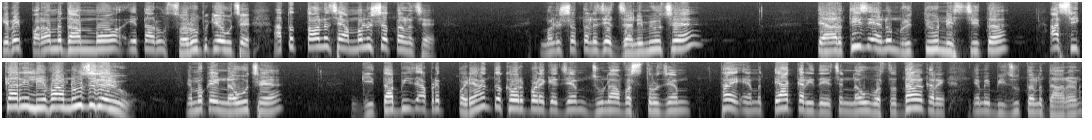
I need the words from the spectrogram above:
કે ભાઈ પરમધામમાં એ તારું સ્વરૂપ કેવું છે? આ તો તન છે, આ મનુષ્ય તન છે. મનુષ્ય તન જે જન્મ્યું છે, ત્યારથી જ એનું મૃત્યુ નિશ્ચિત. આ સ્વીકારી લેવાનું જ રહ્યું. એમાં કંઈ નવું છે? ગીતા બી આપણે પડ્યા ને તો ખબર પડે કે જેમ જૂના વસ્ત્રો જેમ થાય, એમ ત્યાગ કરી દે છે, નવું વસ્ત્ર ધારણ કરે, એમ એ બીજું તન ધારણ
